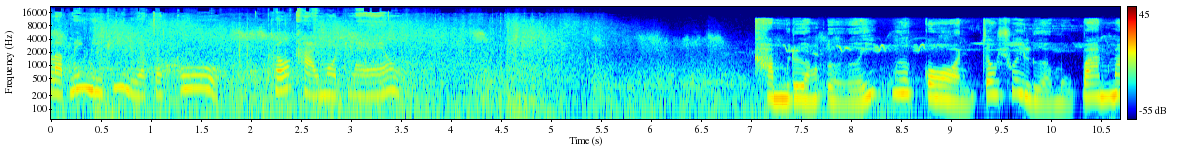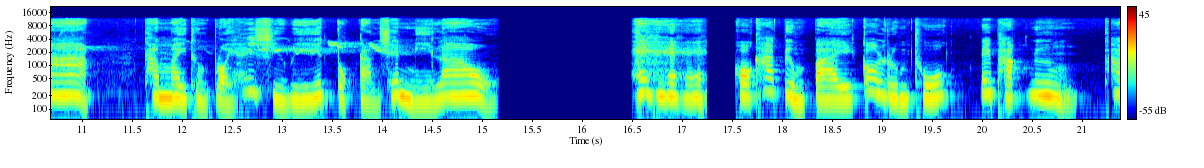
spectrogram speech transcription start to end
กลับไม่มีที่เหลือจะกู้ เพราะขายหมดแล้วคำเรืองเอ๋ย เมื่อก่อนเจ้าช่วยเหลือหมู่บ้านมากทำไมถึงปล่อยให้ชีวิตตกต่ำเช่นนี้เล่าเฮ้ๆพอข้าตื่มไปก็ลืมทุกข์ได้พักหนึ่งข้า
